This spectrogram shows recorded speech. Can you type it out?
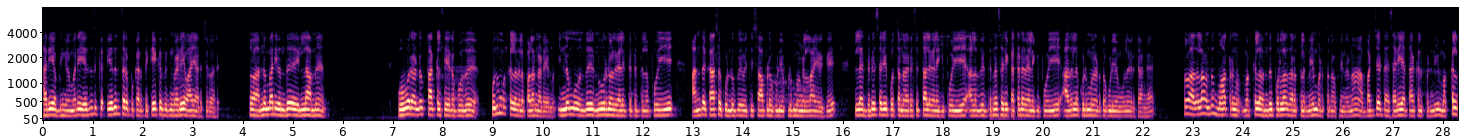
சரி அப்படிங்கிற மாதிரி எதிர்க்கு எதிர்த்தரப்பு கருத்தை கேட்குறதுக்கு முன்னாடியே வாய அடைச்சிருவார். ஸோ அந்த மாதிரி வந்து இல்லாமல் ஒவ்வொரு ஆண்டும் தாக்கல் செய்கிற போது பொதுமக்கள் அதில் பலன் அடையணும். இன்னமும் வந்து நூறு நாள் வேலை திட்டத்தில் போய் அந்த காசை கொண்டு போய் வச்சு சாப்பிடக்கூடிய குடும்பங்கள்லாம் இருக்குது இல்லை தினசரி கொத்தனார் சித்தாள் வேலைக்கு போய் அல்லது தினசரி கட்டட வேலைக்கு போய் அதில் குடும்பம் நடத்தக்கூடியவங்களும் இருக்காங்க. ஸோ அதெல்லாம் வந்து மாற்றணும். மக்களை வந்து பொருளாதாரத்தில் மேம்படுத்தணும் அப்படின்னா பட்ஜெட்டை சரியாக தாக்கல் பண்ணி மக்கள்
